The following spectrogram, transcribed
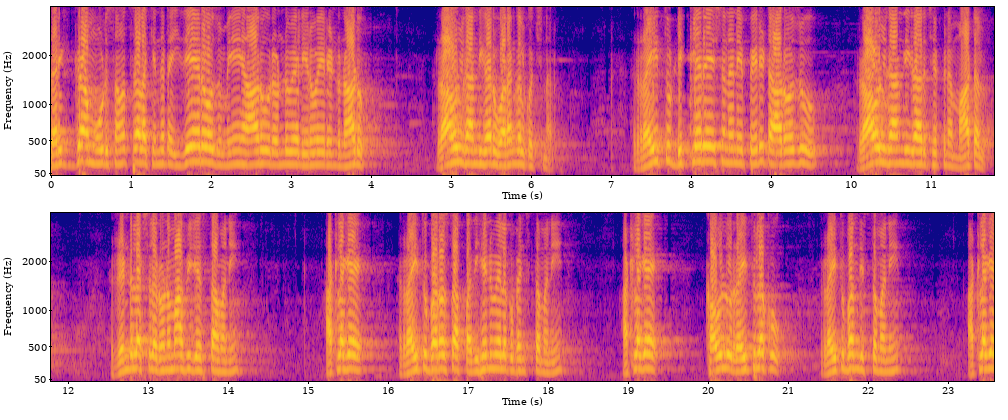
సరిగ్గా మూడు సంవత్సరాల కిందట ఇదే రోజు మే ఆరు రెండు వేల ఇరవై రెండు నాడు రాహుల్ గాంధీ గారు వరంగల్కి వచ్చినారు. రైతు డిక్లరేషన్ అనే పేరిట ఆ రోజు రాహుల్ గాంధీ గారు చెప్పిన మాటలు రెండు లక్షల రుణమాఫీ చేస్తామని అట్లాగే రైతు భరోసా పదిహేను వేలకు పెంచుతామని అట్లాగే కౌలు రైతులకు రైతు బంధు ఇస్తామని అట్లాగే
